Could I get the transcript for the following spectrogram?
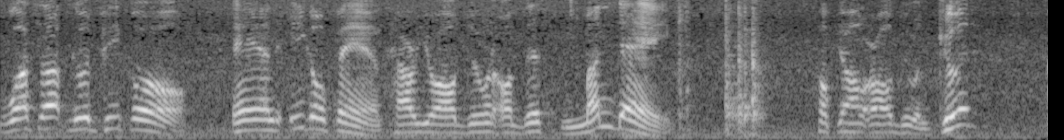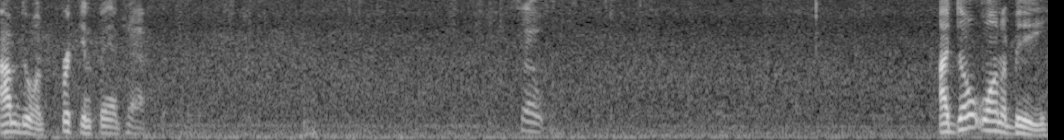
What's up, good people and Eagle fans? How are you all doing on this Monday? Hope y'all are all doing good. I'm doing freaking fantastic. So, I don't want to be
